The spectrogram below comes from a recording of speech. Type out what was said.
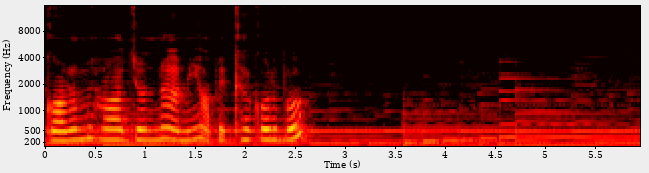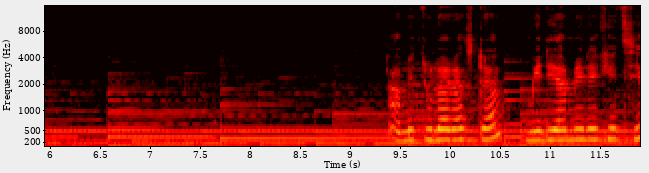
গরম হওয়ার জন্য আমি অপেক্ষা করব। আমি চুলা রাসটা মিডিয়ামে রেখেছি।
